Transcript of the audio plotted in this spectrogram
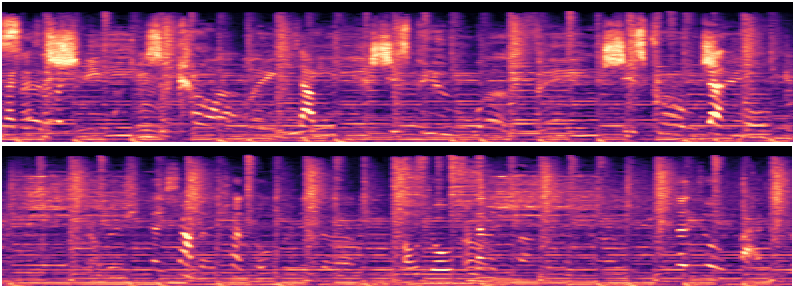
大概三分之一，嗯，下面汕头，然后是在厦门、汕头和那个潮州三个地方，那就把这个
